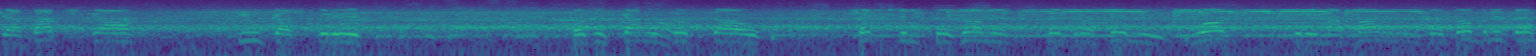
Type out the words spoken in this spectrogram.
Siadaczka, piłkarz, który pozyskany został przed tym sezonem z Petrochemii. Który ma bardzo dobry ten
